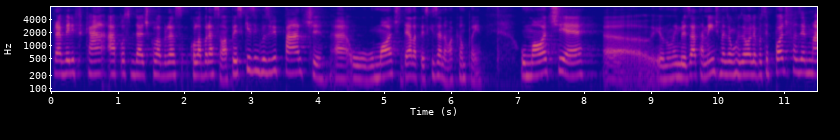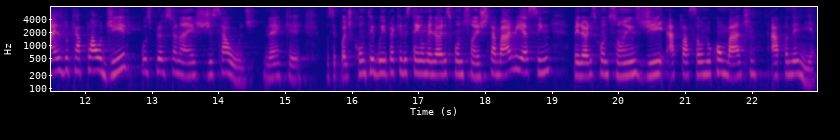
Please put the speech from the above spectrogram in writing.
para verificar a possibilidade de colaboração. A pesquisa, inclusive, parte, uh, o, o, mote dela, a pesquisa não, a campanha. O mote é, uh, eu não lembro exatamente, mas alguma coisa, olha, você pode fazer mais do que aplaudir os profissionais de saúde, né? Que você pode contribuir para que eles tenham melhores condições de trabalho e, assim, melhores condições de atuação no combate à pandemia.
